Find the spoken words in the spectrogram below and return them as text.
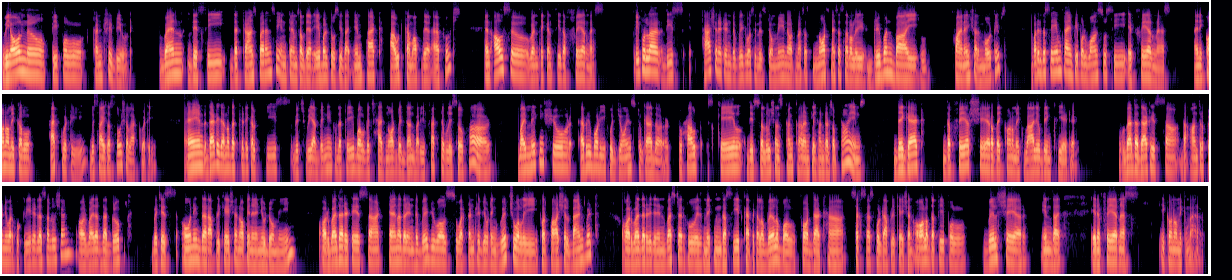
We all know people contribute when they see the transparency in terms of they're able to see the impact outcome of their efforts and also when they can see the fairness people are these passionate individuals in this domain are not necessarily driven by financial motives but at the same time people wants to see a fairness an economical equity besides a social equity. And that is another critical piece which we are bringing to the table, which has not been done very effectively so far, by making sure everybody who joins together to help scale these solutions concurrently hundreds of times, they get the fair share of the economic value being created. Whether that is uh, the entrepreneur who created the solution or whether the group which is owning their application of in a new domain, or whether it is uh, 10 other individuals who are contributing virtually for partial bandwidth, or whether it is an investor who is making the seed capital available for that uh, successful application, all of the people will share in the in a fairness economic manner.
